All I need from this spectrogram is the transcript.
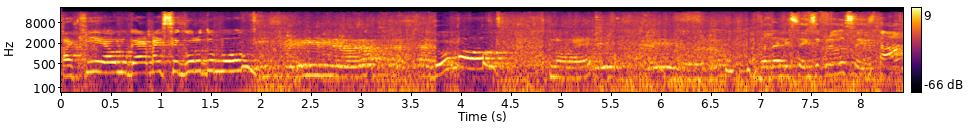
Aqui é o lugar mais seguro do mundo. Do mundo, não é? Vou dar licença pra vocês, tá?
